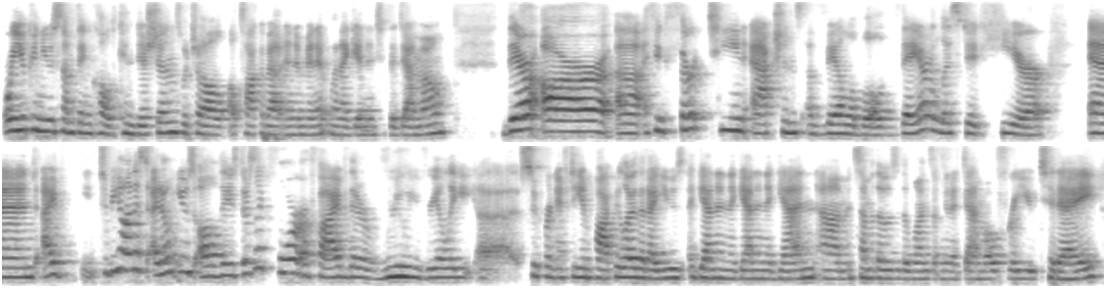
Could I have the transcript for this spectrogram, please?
or you can use something called conditions, which I'll, I'll talk about in a minute when I get into the demo. There are, uh, I think, 13 actions available. They are listed here. And I, to be honest, I don't use all of these. There's like four or five that are really, really uh, super nifty and popular that I use again and again and again. Um, and some of those are the ones I'm going to demo for you today.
